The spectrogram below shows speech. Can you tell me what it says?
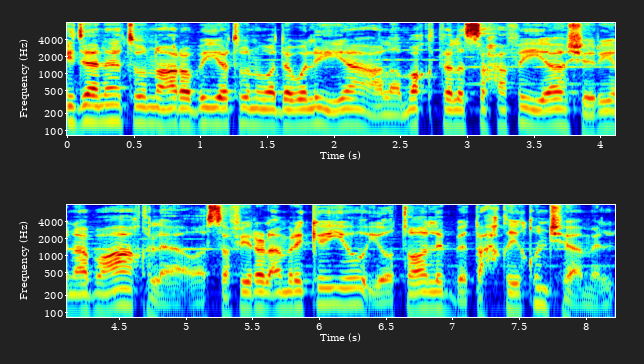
إدانات عربية ودولية على مقتل الصحفية شيرين أبو عاقلة والسفير الأمريكي يطالب بتحقيق شامل.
